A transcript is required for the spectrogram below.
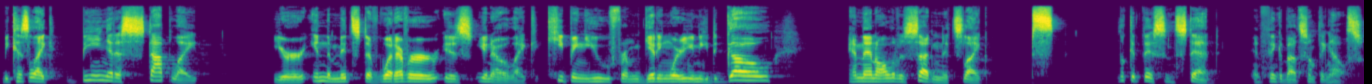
Because, like, being at a stoplight, you're in the midst of whatever is, you know, like keeping you from getting where you need to go. And then all of a sudden, it's like, look at this instead and think about something else.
